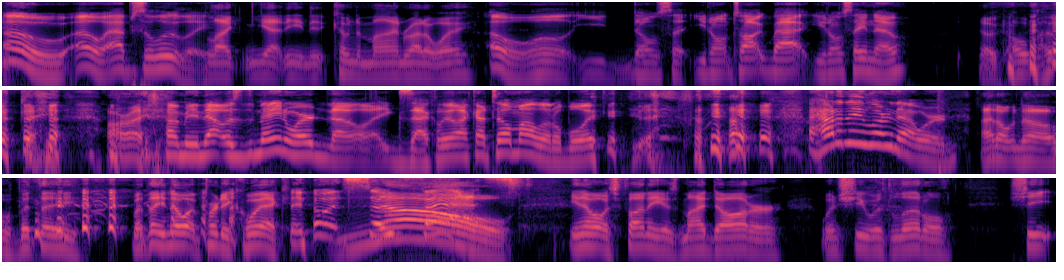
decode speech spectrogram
oh, oh, absolutely. Like, yeah, did it come to mind right away? Oh, well, you don't say, you don't talk back, you don't say no. Oh, okay. All right. I mean, that was the main word. That, exactly like I tell my little boy. How do they learn that word? I don't know, but they but they know it pretty quick. they know it so no. fast. You know what's funny is my daughter when she was little, she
